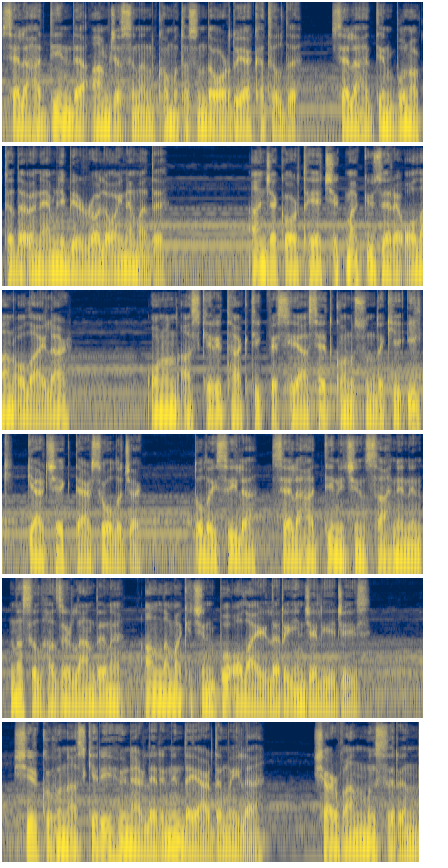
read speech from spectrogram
Selahaddin de amcasının komutasında orduya katıldı. Selahaddin bu noktada önemli bir rol oynamadı. Ancak ortaya çıkmak üzere olan olaylar, onun askeri taktik ve siyaset konusundaki ilk gerçek dersi olacak. Dolayısıyla Selahaddin için sahnenin nasıl hazırlandığını anlamak için bu olayları inceleyeceğiz. Şirkuh'un askeri hünerlerinin de yardımıyla Şarvan Mısır'ın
